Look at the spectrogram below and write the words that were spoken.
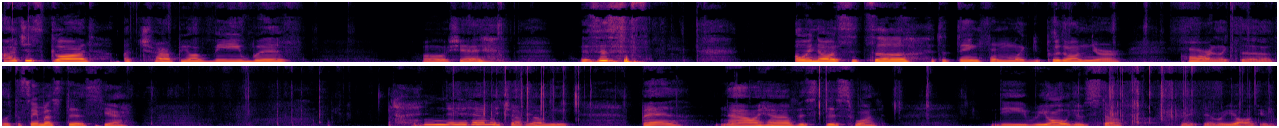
I just got a Drapion V with oh shit. This is Oh wait, no, it's it's a it's a thing from like you put on your car, like the like the same as this, yeah. They have a on me, but now I have is this one, the Riolu stuff, the, the Riolu.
